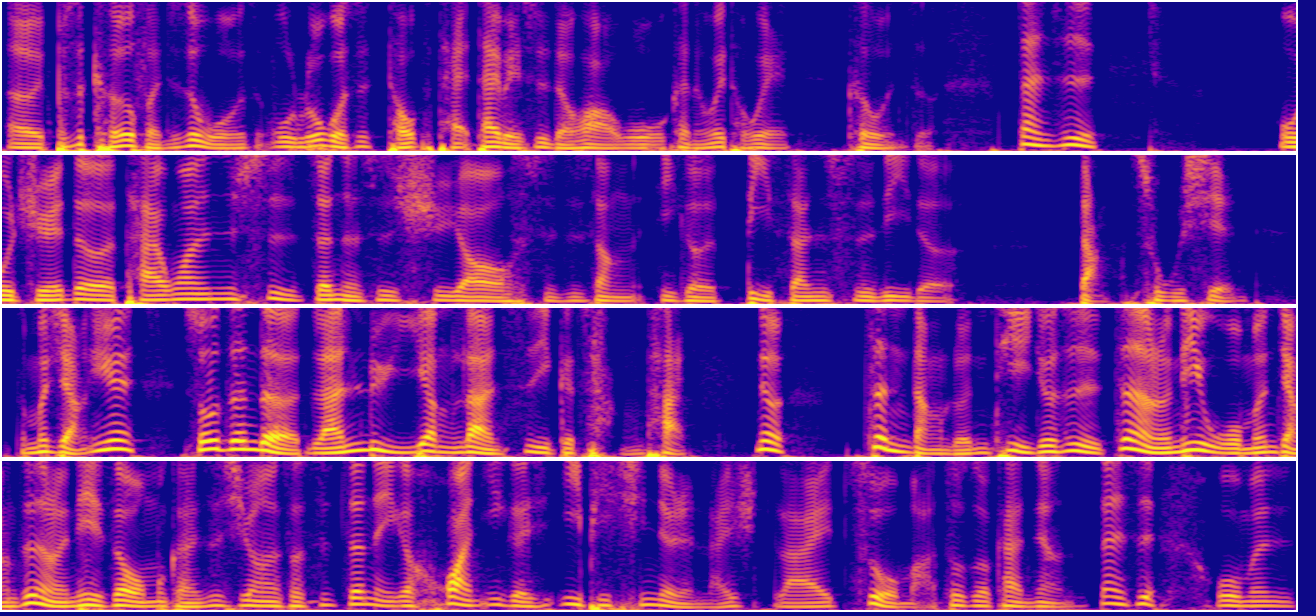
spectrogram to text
呃不是柯粉，就是我我如果是投台台北市的话，我可能会投给柯文哲。但是我觉得台湾是真的是需要实质上一个第三势力的。党出现怎么讲？因为说真的，蓝绿一样烂是一个常态。那政党轮替就是政党轮替。我们讲政党轮替的时候，我们可能是希望说是真的一个换一个一批新的人来来做嘛，做做看这样子。但是我们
